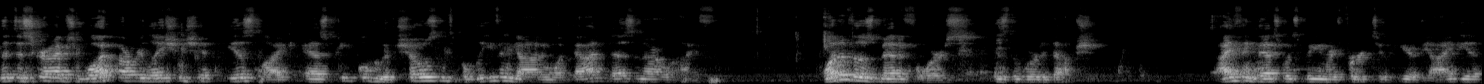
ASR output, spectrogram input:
that describes what our relationship is like as people who have chosen to believe in God and what God does in our life. One of those metaphors is the word adoption. I think that's what's being referred to here the idea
